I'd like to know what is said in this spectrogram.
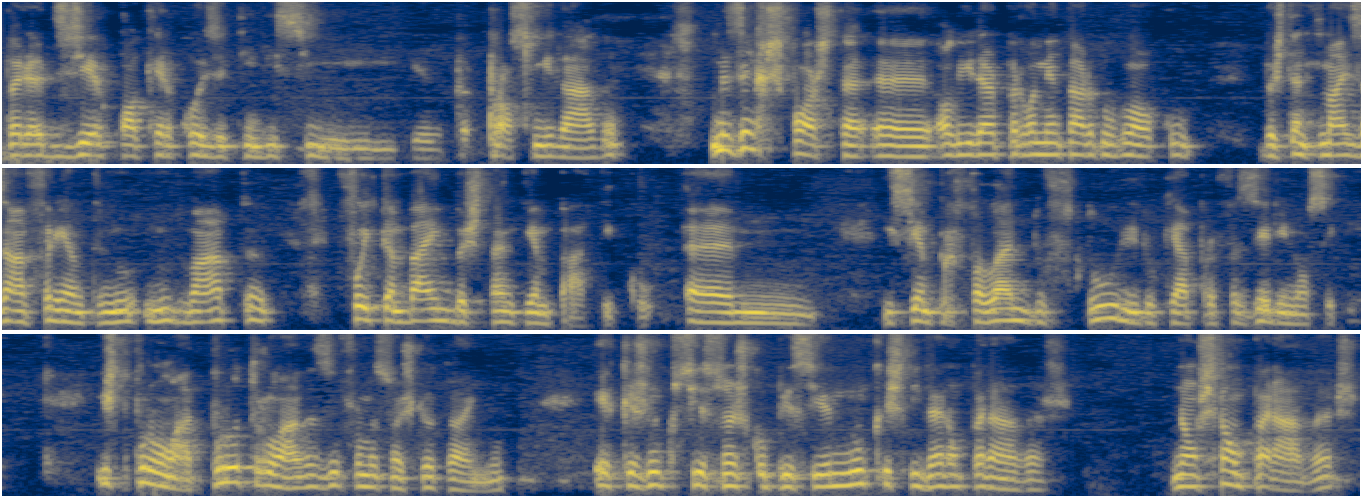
para dizer qualquer coisa que indicie eh, proximidade, mas em resposta uh, ao líder parlamentar do Bloco, bastante mais à frente no, no debate, foi também bastante empático. Um, e sempre falando do futuro e do que há para fazer e não sei o quê. Isto por um lado. Por outro lado, as informações que eu tenho é que as negociações com o PC nunca estiveram paradas. Não estão paradas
